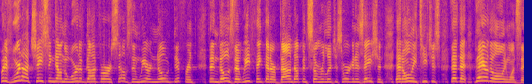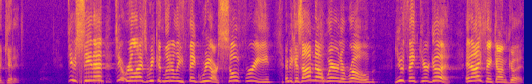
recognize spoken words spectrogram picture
But if we're not chasing down the word of God for ourselves, then we are no different than those that we think that are bound up in some religious organization that only teaches that, that they're the only ones that get it. Do you see that? Do you realize we could literally think we are so free, and because I'm not wearing a robe, you think you're good, and I think I'm good.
